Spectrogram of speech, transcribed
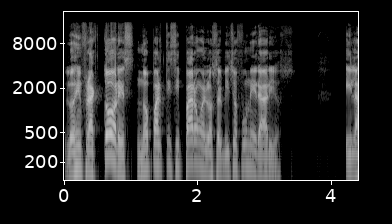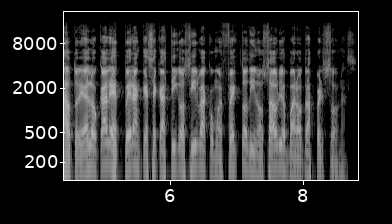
Los infractores no participaron en los servicios funerarios y las autoridades locales esperan que ese castigo sirva como efecto dinosaurio para otras personas.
